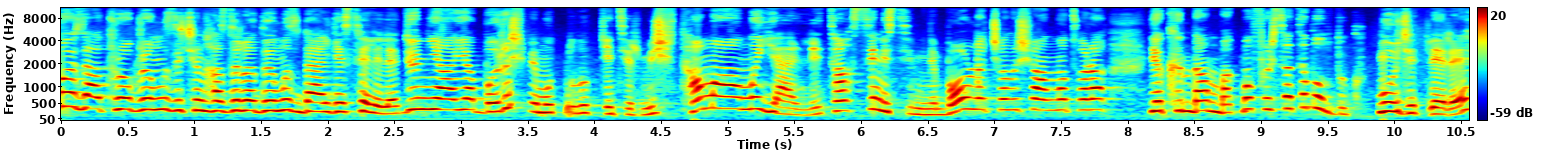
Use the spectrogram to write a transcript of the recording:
Bu özel programımız için hazırladığımız belgesel ile dünyaya barış ve mutluluk getirmiş, tamamı yerli Tahsin isimli borla çalışan motora yakından bakma fırsatı bulduk. Mucitleri,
